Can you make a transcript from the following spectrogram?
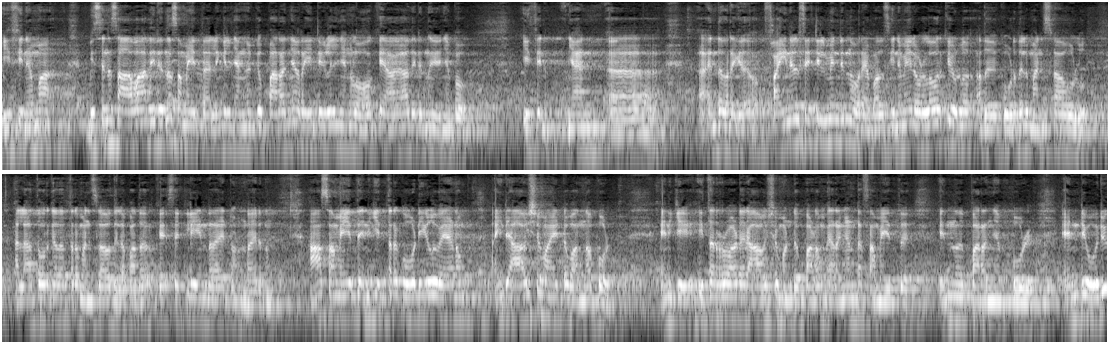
ഈ സിനിമ ബിസിനസ് ആവാതിരുന്ന സമയത്ത് അല്ലെങ്കിൽ ഞങ്ങൾക്ക് പറഞ്ഞ റേറ്റുകളിൽ ഞങ്ങൾ ഓക്കെ ആകാതിരുന്ന് കഴിഞ്ഞപ്പോൾ ഈ സിനിമ ഞാൻ എന്താ പറയുക ഫൈനൽ സെറ്റിൽമെന്റ് എന്ന് പറയാം. അപ്പോൾ അത് സിനിമയിലുള്ളവർക്കേ ഉള്ളൂ അത് കൂടുതൽ മനസ്സിലാവുള്ളൂ. അല്ലാത്തവർക്ക് അത് അത്ര മനസ്സിലാവത്തില്ല. അപ്പോൾ അതൊക്കെ സെറ്റിൽ ചെയ്യേണ്ടതായിട്ടുണ്ടായിരുന്നു ആ സമയത്ത് എനിക്ക് ഇത്ര കോടികൾ വേണം അതിന്റെ ആവശ്യമായിട്ട് വന്നപ്പോൾ എനിക്ക് ഇത്ര രൂപയുടെ ഒരു ആവശ്യമുണ്ട് പടം ഇറങ്ങേണ്ട സമയത്ത് എന്ന് പറഞ്ഞപ്പോൾ എന്റെ ഒരു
